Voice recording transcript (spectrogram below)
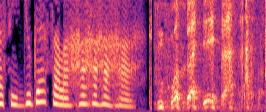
Masih juga salah hahaha.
